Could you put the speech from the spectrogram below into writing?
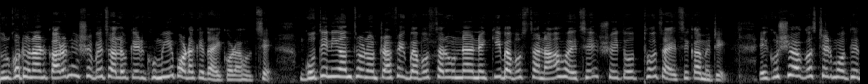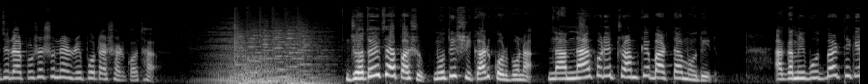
দুর্ঘটনার কারণ হিসেবে চালকের ঘুমিয়ে পড়াকে দায়ী করা হচ্ছে। গতি নিয়ন্ত্রণ ও ট্রাফিক ব্যবস্থার উন্নয়নে কি ব্যবস্থা না হয়েছে সেই তথ্য চাইছে কমিটি। একুশে আগস্টের মধ্যে জেলা প্রশাসনের রিপোর্ট আসার কথা। যতই চাপ আসুক, নথি স্বীকার করব না। নাম না করে ট্রাম্পকে বার্তা মোদির। আগামী বুধবার থেকে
